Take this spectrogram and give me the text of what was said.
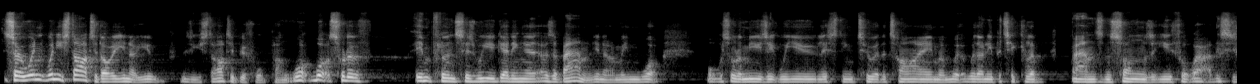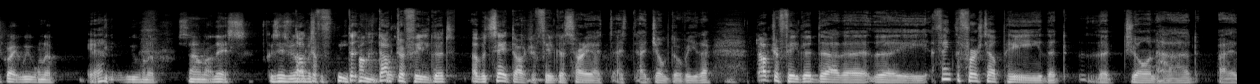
So when when you started, or you know, you you started before punk. What what sort of influences were you getting as a band? You know, I mean, what what sort of music were you listening to at the time, and were, were there any particular bands and songs that you thought, "Wow, this is great. We want to, yeah, you know, we want to sound like this." Because this Doctor punk, Doctor Feelgood. I would say Doctor Feelgood. Sorry, I, I, I, jumped over you there. Doctor Feelgood. Uh, the the I think the first LP that that John had by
